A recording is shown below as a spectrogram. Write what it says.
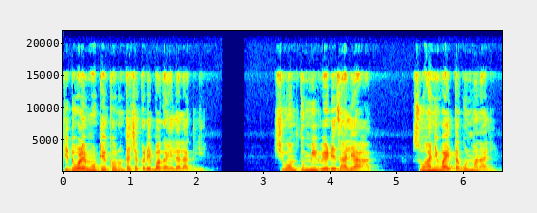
ती डोळे मोठे करून त्याच्याकडे बघायला लागली. शिवम तुम्ही वेडे झाले आहात. सुहानी वैतागून म्हणाली.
